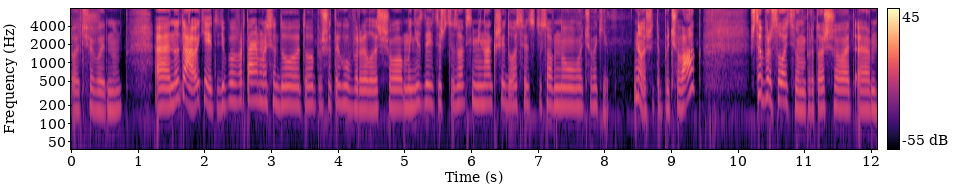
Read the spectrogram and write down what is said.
очевидно. Е, Ну так, окей, тоді повертаємося до того, про що ти говорила, що мені здається, що це зовсім інакший досвід стосовно чуваків. Ну, що типу, чувак що це про соціум, про те, що е,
